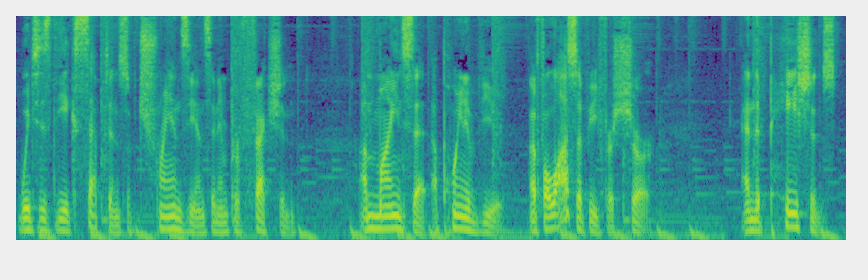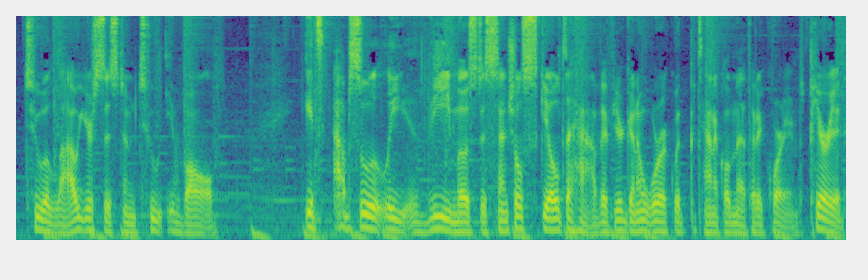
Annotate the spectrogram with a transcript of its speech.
which is the acceptance of transience and imperfection, a mindset, a point of view, a philosophy for sure, and the patience to allow your system to evolve. It's absolutely the most essential skill to have if you're going to work with botanical method aquariums, period.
